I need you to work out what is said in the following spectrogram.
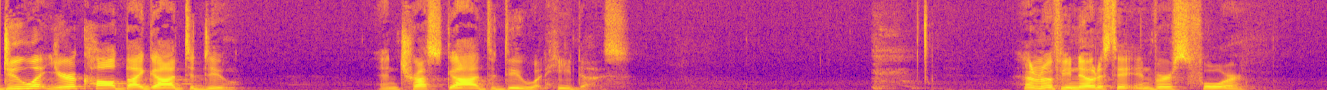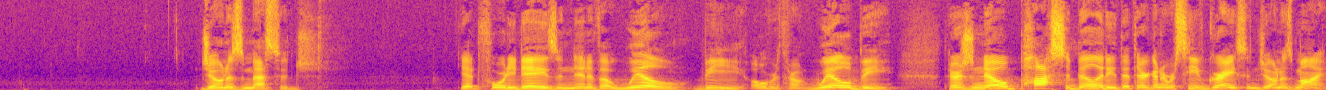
Do what you're called by God to do and trust God to do what He does. I don't know if you noticed it in verse 4. Jonah's message. Yet 40 days and Nineveh will be overthrown. Will be. There's no possibility that they're going to receive grace in Jonah's mind.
